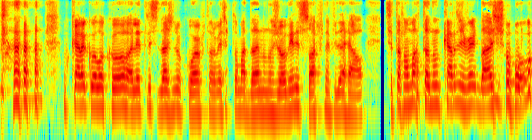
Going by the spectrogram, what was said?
o cara colocou eletricidade no corpo toda vez que toma dano no jogo, ele sofre na vida real. Você tava matando um cara de verdade, amor.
